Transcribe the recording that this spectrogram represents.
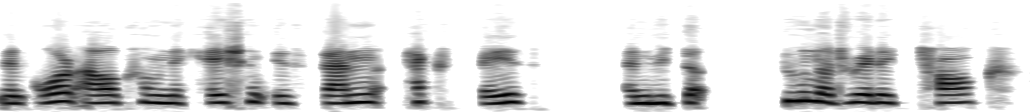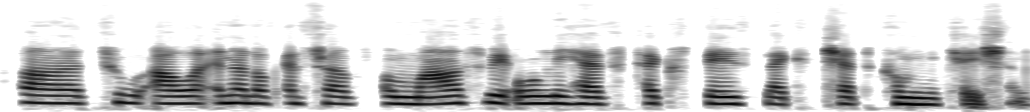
And all our communication is then text based and we do, do not really talk uh, to our analog astronauts on Mars. We only have text based like chat communication.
